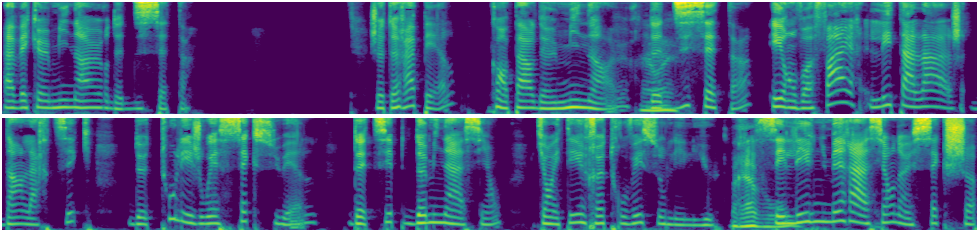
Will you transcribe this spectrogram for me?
avec un mineur de 17 ans. Je te rappelle qu'on parle d'un mineur Ah de ouais. 17 ans et on va faire l'étalage dans l'article de tous les jouets sexuels de type domination qui ont été retrouvés sur les lieux. Bravo. C'est l'énumération d'un sex shop.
